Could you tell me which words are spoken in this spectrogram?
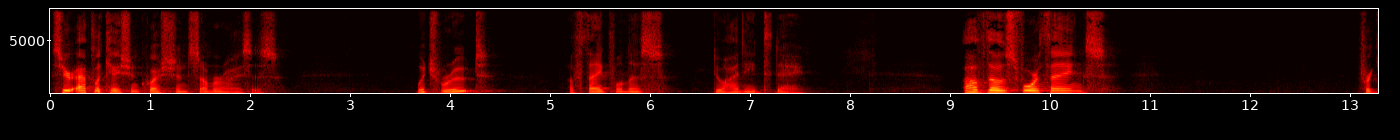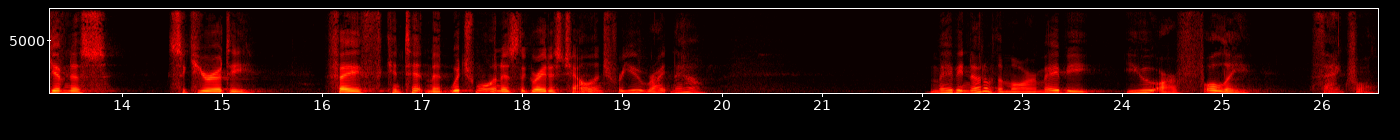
So, your application question summarizes Which root of thankfulness do I need today? Of those four things forgiveness, security, faith, contentment which one is the greatest challenge for you right now? Maybe none of them are. Maybe you are fully thankful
